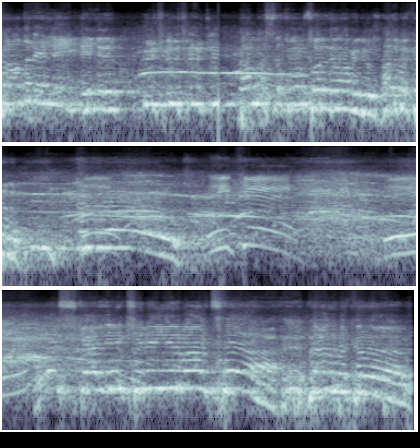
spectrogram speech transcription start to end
Kaldır elleyin, elleri. Üç, üç, üç, üç. Ben başlatıyorum sonra devam ediyoruz. Hadi bakalım. Üç. İki. Hoş geldin 2026. Ver bakalım.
